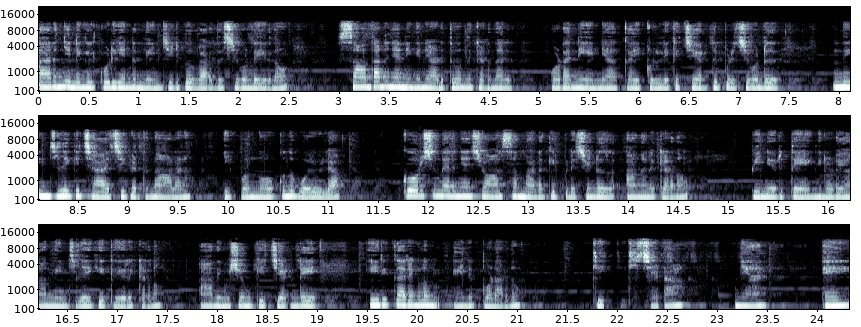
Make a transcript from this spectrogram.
കരഞ്ഞില്ലെങ്കിൽ കൂടി എന്റെ നെഞ്ചിടിപ്പ് വർദ്ധിച്ചുകൊണ്ടേയിരുന്നു. സാധാരണ ഞാൻ ഇങ്ങനെ അടുത്ത് വന്ന് കിടന്നാൽ ഉടനെ എന്നെ ആ കൈക്കുള്ളിലേക്ക് ചേർത്ത് പിടിച്ചുകൊണ്ട് നെഞ്ചിലേക്ക് ചായച്ചു കിടത്തുന്ന ആളാണ്. ഇപ്പോൾ നോക്കുന്ന പോലുമില്ല. കുറച്ചു നേരം ഞാൻ ശ്വാസം മടക്കി പിടിച്ചുകൊണ്ട് അങ്ങനെ കിടന്നു. പിന്നെ ഒരു തേങ്ങിലൂടെ ആ നെഞ്ചിലേക്ക് കയറി കിടന്നു. ആ നിമിഷം കിച്ചേട്ടന്റെ ഇരു കാര്യങ്ങളും എന്നെ പുണർന്നു. കിച്ചേട്ടാ ഞാൻ ഏ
